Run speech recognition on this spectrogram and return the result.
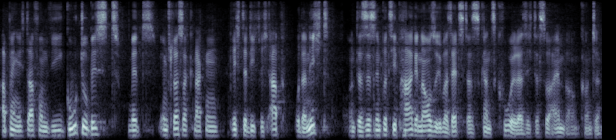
abhängig davon, wie gut du bist mit im Schlösserknacken, bricht der Dietrich ab oder nicht. Und das ist im Prinzip haargenauso übersetzt. Das ist ganz cool, dass ich das so einbauen konnte.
